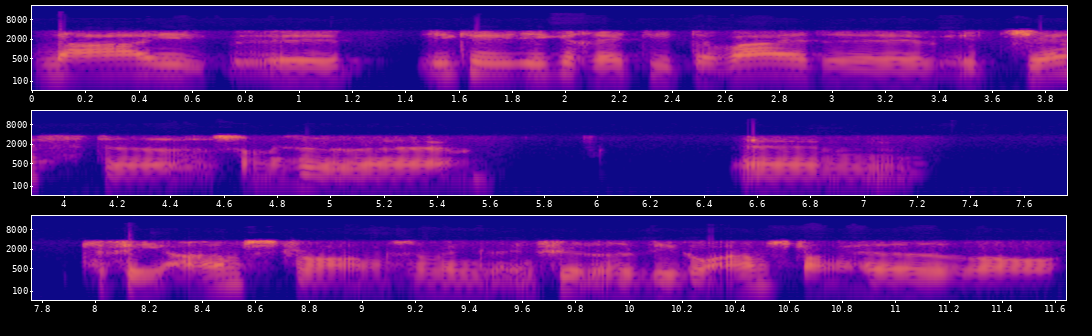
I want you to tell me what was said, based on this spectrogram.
Nej, øh, ikke, ikke rigtigt. Der var et, øh, et jazzsted, som hed øh, øh, Café Armstrong, som en, en fyr, der hed Viggo Armstrong, havde, hvor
